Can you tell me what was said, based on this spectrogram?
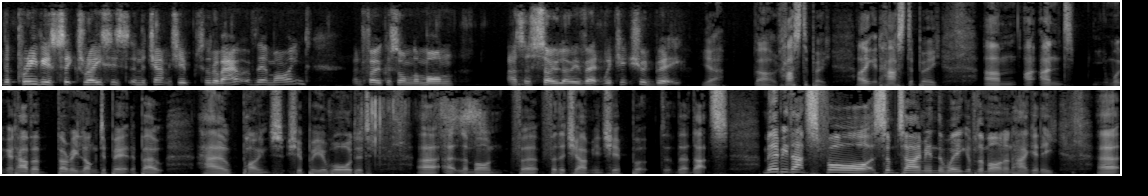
the previous six races in the championship sort of out of their mind and focus on Le Mans as a solo event, which it should be. Yeah. Oh, it has to be. I think it has to be. Um, and we could have a very long debate about how points should be awarded uh, at Le Mans for, for the championship. But that, that's maybe that's for sometime in the week of Le Mans and Hagerty uh,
